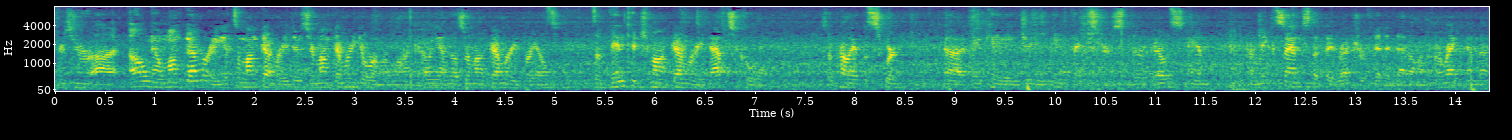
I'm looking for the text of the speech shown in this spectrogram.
There's your, uh, oh no, Montgomery. It's a Montgomery. There's your Montgomery dormer lock. Oh yeah, those are Montgomery rails. It's a vintage Montgomery. That's cool. So probably have the square, uh, aka GMP fixtures. There it goes. And it makes sense that they retrofitted that on. All right, and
